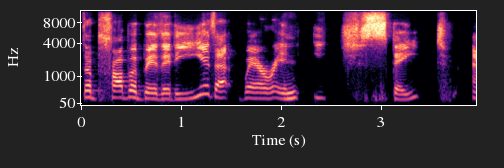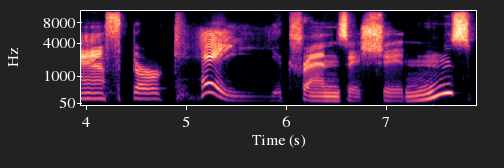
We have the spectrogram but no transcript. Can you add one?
the probability that we're in each state after k transitions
